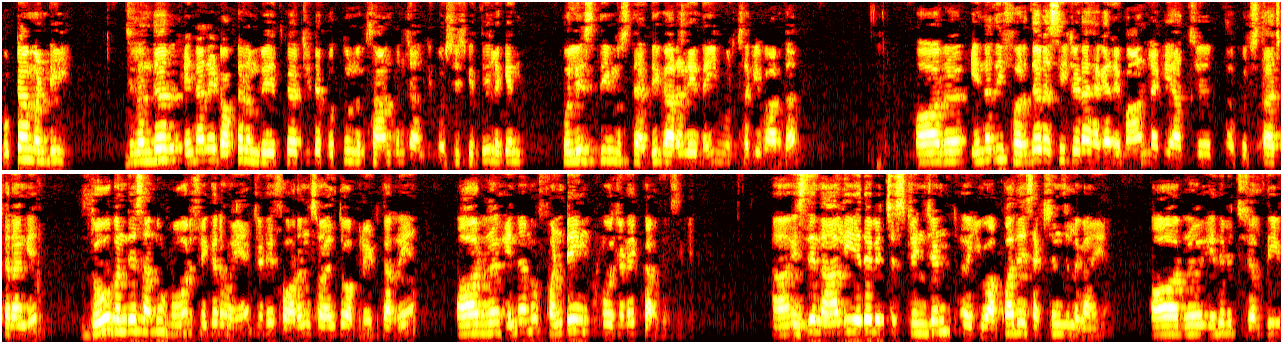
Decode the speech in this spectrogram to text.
ਬੁੱਟਾ ਮੰਡੀ ਜਲੰਧਰ, ਇਹਨਾਂ ਨੇ ਡਾਕਟਰ ਅੰਬੇਦਕਰ ਜੀ ਦੇ ਬੁੱਤ ਨੂੰ ਨੁਕਸਾਨ ਪਹੁੰਚਾਉਣ ਦੀ ਕੋਸ਼ਿਸ਼ ਕੀਤੀ, ਲੇਕਿਨ ਪੁਲਿਸ ਦੀ ਮੁਸਤੈਦੀ ਕਾਰਨ ਇਹ ਨਹੀਂ ਹੋ ਸਕੀ ਵਾਰਦਾਤ। ਔਰ ਇਹਨਾਂ ਦੀ ਫਰਦਰ ਅਸੀਂ ਜਿਹੜਾ ਹੈਗਾ ਰਿਮਾਂਡ ਲੈ ਕੇ ਅੱਜ ਪੁੱਛਤਾਛ ਕਰਾਂਗੇ। ਦੋ ਬੰਦੇ ਸਾਨੂੰ ਹੋਰ ਫਿਗਰ ਹੋਏ ਆ, ਜਿਹੜੇ ਫੋਰਨ ਸੋਇਲ ਤੋਂ ਆਪਰੇਟ ਕਰ ਰਹੇ ਆ ਔਰ ਇਹਨਾਂ ਨੂੰ ਫੰਡਿੰਗ ਉਹ ਜਿਹੜੇ ਕਰਦੇ ਸੀਗੇ। ਇਸ ਦੇ ਨਾਲ ਹੀ ਇਹਦੇ ਵਿੱਚ ਸਟ੍ਰਿੰਜੈਂਟ ਯੂਆਪਾ ਦੇ ਸੈਕਸ਼ਨਸ ਲਗਾਏ ਆ। ਔਰ ਇਹਦੇ ਵਿੱਚ ਜਲਦੀ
